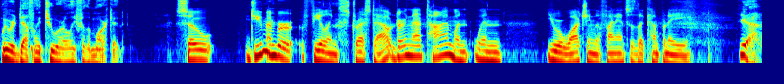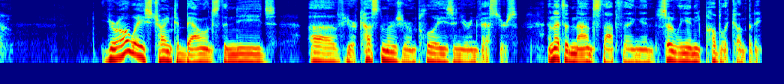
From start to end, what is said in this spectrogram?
we were definitely too early for the market. So do you remember feeling stressed out during that time when when you were watching the finances of the company? Yeah. You're always trying to balance the needs of your customers, your employees, and your investors. And that's a nonstop thing in certainly any public company.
